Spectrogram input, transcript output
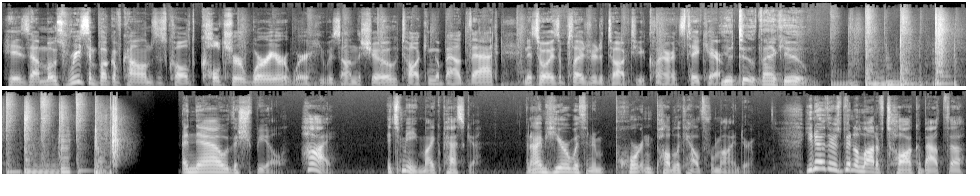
His uh, most recent book of columns is called Culture Worrier, where he was on the show talking about that. And it's always a pleasure to talk to you, Clarence. Take care. You too. Thank you. And now the spiel. Hi, it's me, Mike Pesca, and I'm here with an important public health reminder. You know, there's been a lot of talk about the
